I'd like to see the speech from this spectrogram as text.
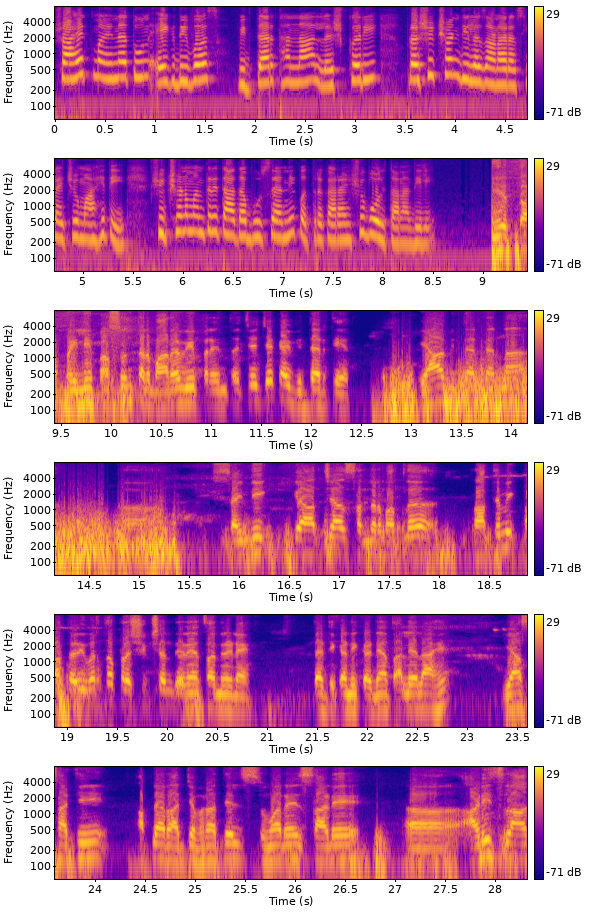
शाळेत महिन्यातून एक दिवस विद्यार्थ्यांना लष्करी प्रशिक्षण दिलं जाणार असल्याची माहिती शिक्षण मंत्री दादा भुसे यांनी पत्रकारांशी बोलताना दिली. इयत्ता पहिली पासून तर बारावी पर्यंतचे जे काही विद्यार्थी आहेत या विद्यार्थ्यांना सैनिकाच्या संदर्भातलं प्राथमिक पातळीवरचं प्रशिक्षण देण्याचा निर्णय त्या ठिकाणी करण्यात आलेला आहे. यासाठी आपल्या राज्यभरातील सुमारे साडे अडीच लाख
